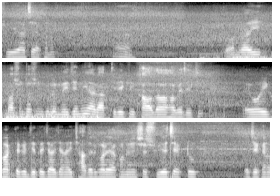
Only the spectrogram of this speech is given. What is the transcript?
শুয়ে আছে এখনও হ্যাঁ। তো আমরা এই বাসন টাসনগুলো মেজে নিই আর রাত্রিরে কি খাওয়া দাওয়া হবে দেখি। ওই ঘর থেকে যেতে চাইছে না, এই ছাদের ঘরে এখন এসে শুয়েছে একটু। ও যেখানে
